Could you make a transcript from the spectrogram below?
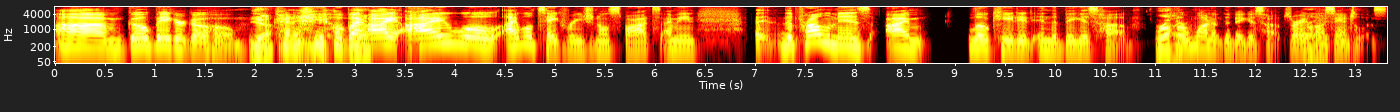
um go big or go home yeah, kind of deal but Yeah. i i will i will take regional spots i mean uh, the problem is i'm located in the biggest hub right, or one of the biggest hubs right, Right. los angeles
